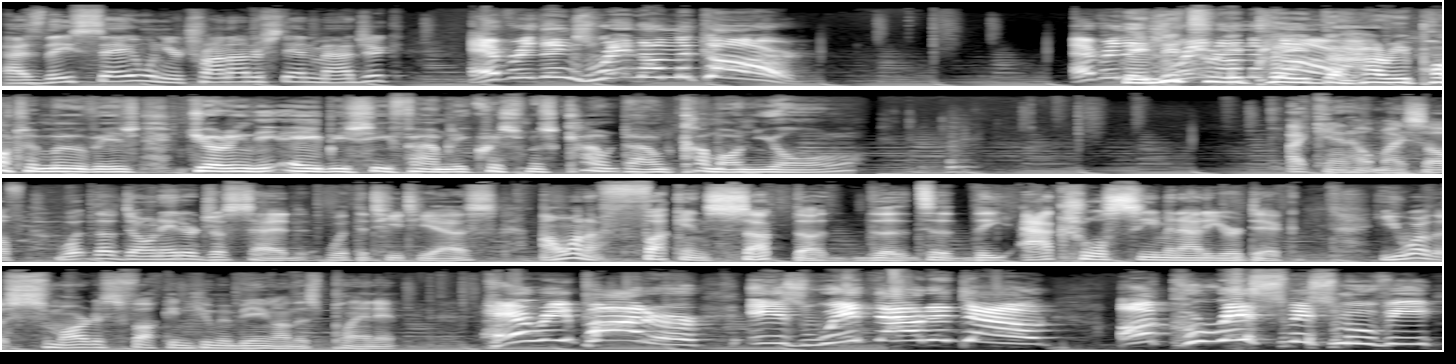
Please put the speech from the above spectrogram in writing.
as they say when you're trying to understand magic, everything's written on the card. They Everything's written literally on the played the. Harry Potter movies during the ABC Family Christmas Countdown. Come on, y'all. I can't help myself. What the donator just said with the TTS, I want to fucking suck the, the the the actual semen out of your dick. You are the smartest fucking human being on this planet. Harry Potter is without a doubt a Christmas movie,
